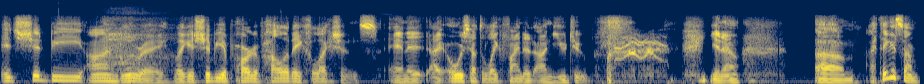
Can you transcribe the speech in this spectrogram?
It should be on Blu-ray. Like it should be a part of holiday collections, and it I always have to like find it on YouTube. you know, um, I think it's on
